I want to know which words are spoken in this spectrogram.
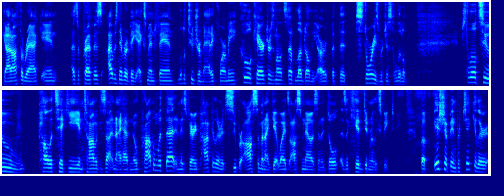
got off the rack and as a preface, I was never a big X Men fan. A little too dramatic for me. Cool characters and all that stuff. Loved all the art, but the stories were just a little, just a little too politicky and Tom and I have no problem with that, and it's very popular and it's super awesome, and I get why it's awesome now as an adult. As a kid, it didn't really speak to me. But Bishop in particular,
